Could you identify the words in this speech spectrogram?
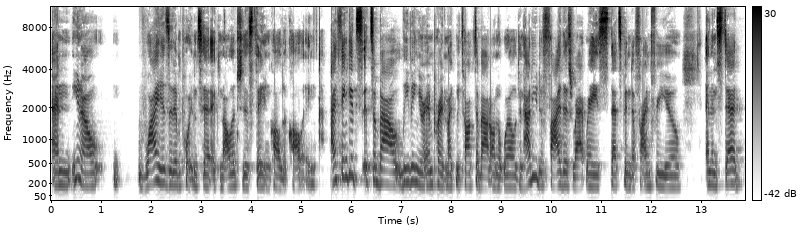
And, you know, why is it important to acknowledge this thing called a calling? I think it's it's about leaving your imprint like we talked about on the world. And how do you defy this rat race that's been defined for you? And instead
